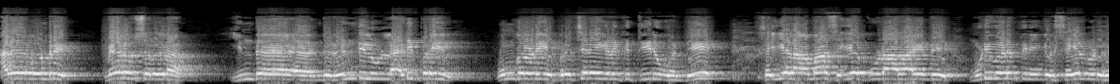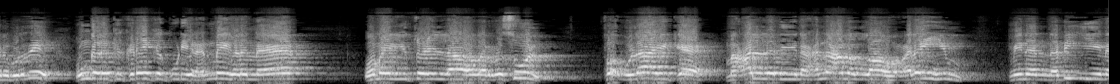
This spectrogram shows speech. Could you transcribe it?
அதே போன்று மேலும் சொல்கிறார் இந்த இந்த ரெண்டில் உள்ள அடிப்படையில் உங்களுடைய பிரச்சனைகளுக்கு தீர்வு கண்டு செய்யலாமா செய்யக்கூடாதா என்று முடிவெடுத்து நீங்கள் செயல்படுகிற பொழுது உங்களுக்கு கிடைக்கக்கூடிய நன்மைகள் என்ன? ஒமை இல்லாஹவர் ரசூல் உலாய்க்க மல்லதீன அன்ஆமல்லாஹு அலைஹிம் மினன் நபியின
